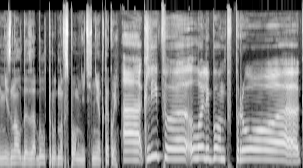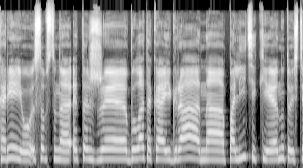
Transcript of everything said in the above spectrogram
«не знал да забыл, трудно вспомнить». Нет, какой? А, клип э, «Лоли Бомб» про Корею, собственно, это же была такая игра на политике, ну, то есть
